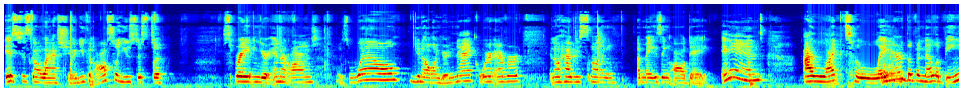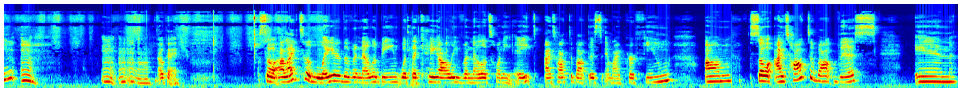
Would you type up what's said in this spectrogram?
it's just gonna last you. You can also use this to spray in your inner arms as well, you know, on your neck, wherever. And it'll have you smelling amazing all day. And I like to layer the vanilla bean. Mm. Mm, mm, mm, mm. okay. So I like to layer the vanilla bean with the Kayali Vanilla 28. I talked about this in my perfume. Um, so I talked about this in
